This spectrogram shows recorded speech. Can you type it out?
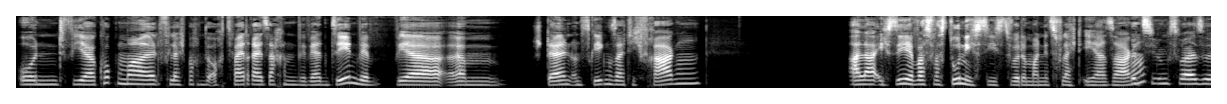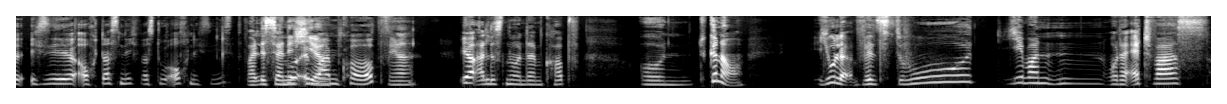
Und wir gucken mal, vielleicht machen wir auch zwei, drei Sachen, wir werden sehen. Wir, wir ähm, stellen uns gegenseitig Fragen. Alla, ich sehe was, was du nicht siehst, würde man jetzt vielleicht eher sagen. Beziehungsweise ich sehe auch das nicht, was du auch nicht siehst. Weil ist ja Nur nicht in hier. meinem Kopf. Ja. Ja. Alles nur in deinem Kopf. Und genau. Jule, willst du jemanden oder etwas?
